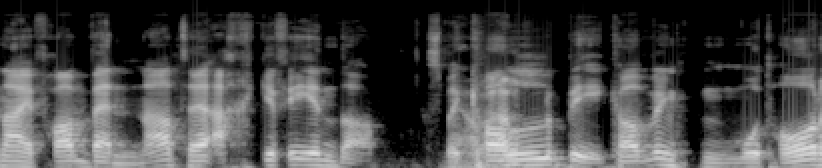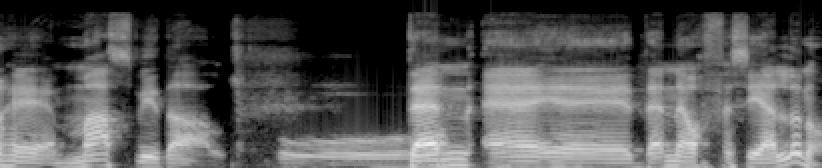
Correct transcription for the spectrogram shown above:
Nei, fra venner til erkefiender. Som er Ja. Colby Covington mot Jorge Masvidal. Oh. Den er, eh, den er offisielle nå.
